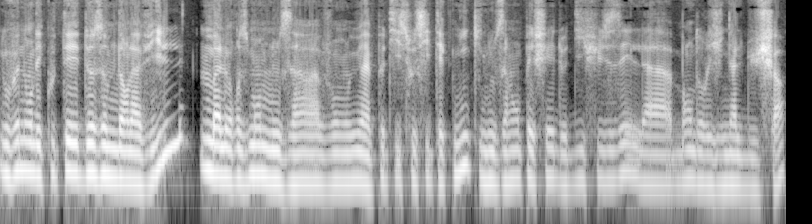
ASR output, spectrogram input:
Nous venons d'écouter Deux hommes dans la ville. Malheureusement, nous avons eu un petit souci technique qui nous a empêché de diffuser la bande originale du chat.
